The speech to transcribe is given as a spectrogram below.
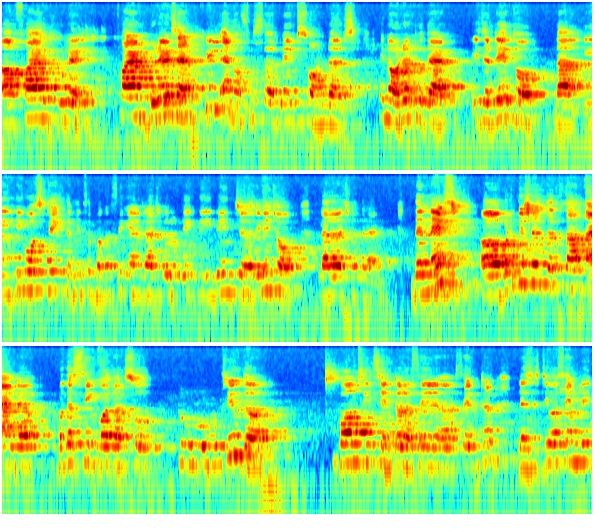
uh, fired bullet, fired bullets and killed an officer named Saunders. In order to that is the death of he, was take the means of Bhagat Singh and Rajguru take the revenge, uh, revenge of Lala Lajpat Rai. Then next, uh, Batukeshwar Datta and uh, Bhagat Singh was also to threw the bombs in central, uh, central legislative assembly.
